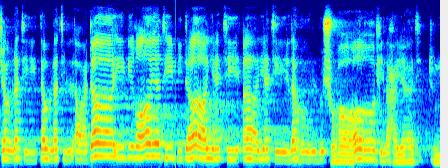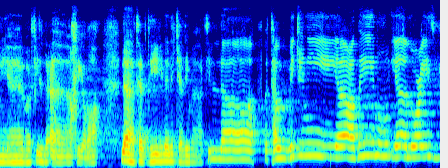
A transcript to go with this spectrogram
جولة دولة الأعداء بغاية بداية آية لهم البشرى في الحياة الدنيا وفي الآخرة لا تبديل لكلمات الله. وتوجني يا عظيم يا معز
